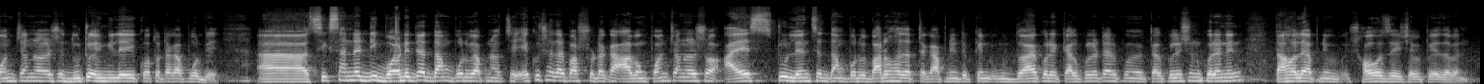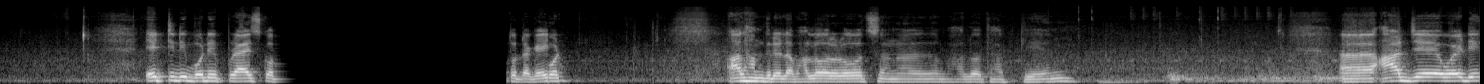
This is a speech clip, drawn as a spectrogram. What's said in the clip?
পঞ্চান্ন দুটোই মিলেই কত টাকা পড়বে? সিক্স হান্ড্রেড ডি বডিটার দাম পড়বে আপনার হচ্ছে একুশ হাজার পাঁচশো টাকা এবং পঞ্চান্নশো আইএস টু লেন্সের দাম পড়বে বারো হাজার টাকা। আপনি একটু দয়া করে ক্যালকুলেটার ক্যালকুলেশন করে নিন, তাহলে আপনি সহজে হিসেবে পেয়ে যাবেন। এইচডি বডির প্রাইস কত টাকা? আলহামদুলিল্লাহ, ভালো রোজ ভালো থাকেন। আর যে ওয়েডিং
